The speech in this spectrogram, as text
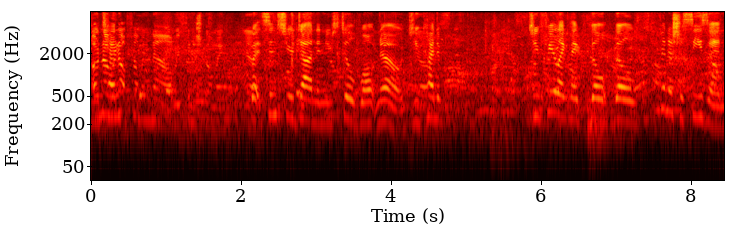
Oh you no, we're not filming now. We finished filming. Yeah. But since you're done and you still won't know, do you kind of do you feel like they, they'll they'll finish a season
